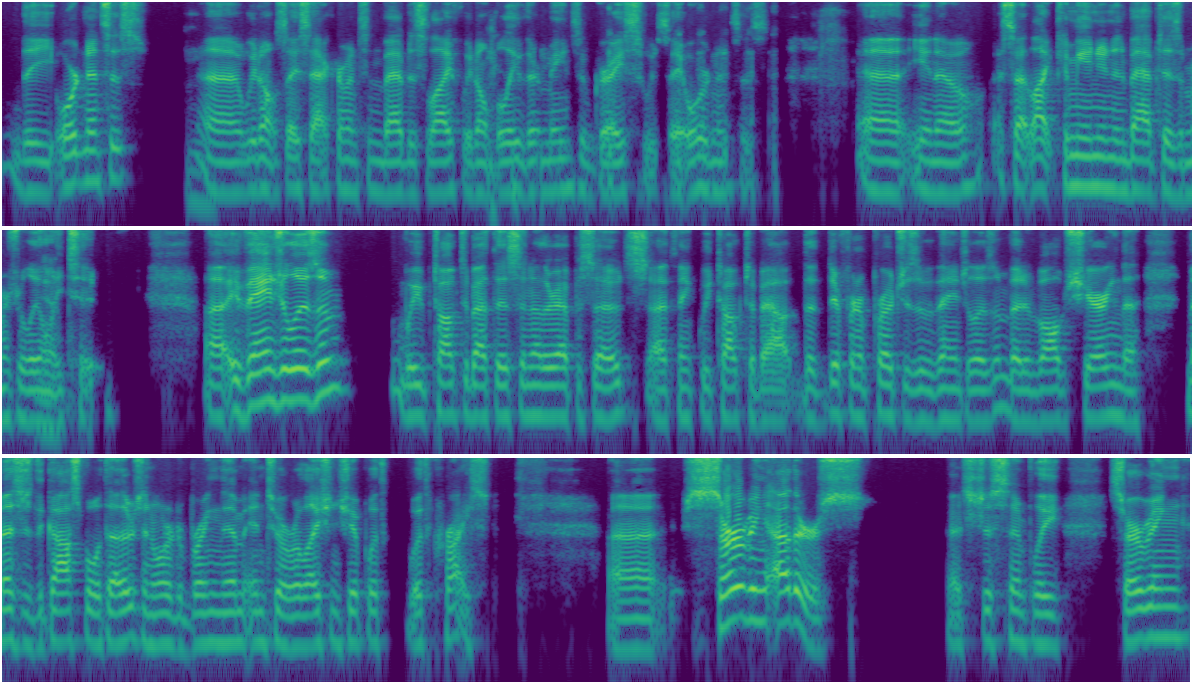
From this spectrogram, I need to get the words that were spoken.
the ordinances. Hmm. Uh, we don't say sacraments in Baptist life. We don't believe they're means of grace. We say ordinances. Uh, you know, so like communion and baptism, there's really yeah. only two. Uh, evangelism, we've talked about this in other episodes. I think we talked about the different approaches of evangelism, but involves sharing the message of the gospel with others in order to bring them into a relationship with with Christ. Uh, serving others, that's just simply serving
